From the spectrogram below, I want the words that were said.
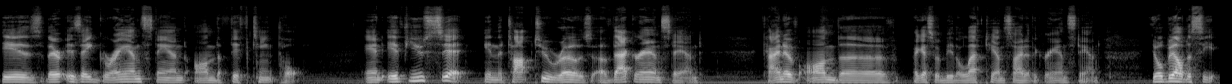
is there is a grandstand on the 15th hole. And if you sit in the top two rows of that grandstand, kind of on the, I guess it would be the left hand side of the grandstand, you'll be able to see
